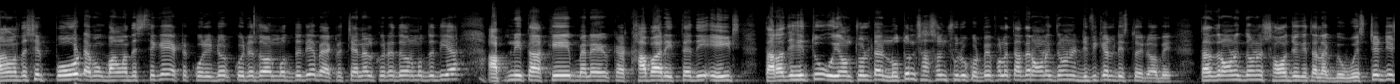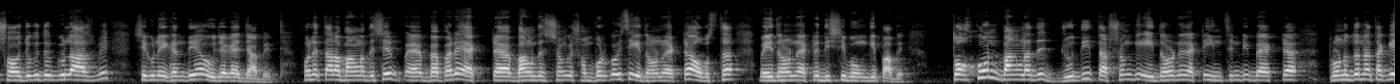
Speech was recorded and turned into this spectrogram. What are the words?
বাংলাদেশের পোর্ট এবং বাংলাদেশ থেকে একটা করিডোর করে দেওয়ার মধ্যে দিয়ে বা একটা চ্যানেল করে দেওয়ার মধ্যে দিয়ে আপনি তাকে মানে খাবার ইত্যাদি এইডস তারা যেহেতু ওই অঞ্চলটা নতুন শাসন শুরু করবে, ফলে তাদের অনেক ধরনের ডিফিকাল্টিস তৈরি হবে। তাদের অনেক ধরনের সহযোগিতা লাগবে। ওয়েস্টের যে সহযোগিতাগুলো আসবে, সেগুলো এখান দিয়ে ওই জায়গায় যাবে। ফলে তারা বাংলাদেশের ব্যাপারে একটা, বাংলাদেশের সঙ্গে সম্পর্ক হয়েছে, এই ধরনের একটা অবস্থা বা এই ধরনের একটা দৃষ্টিভঙ্গি পাবে। তখন বাংলাদেশ যদি তার সঙ্গে এই ধরনের একটা ইনসেন্টিভ বা একটা প্রণোদনা তাকে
